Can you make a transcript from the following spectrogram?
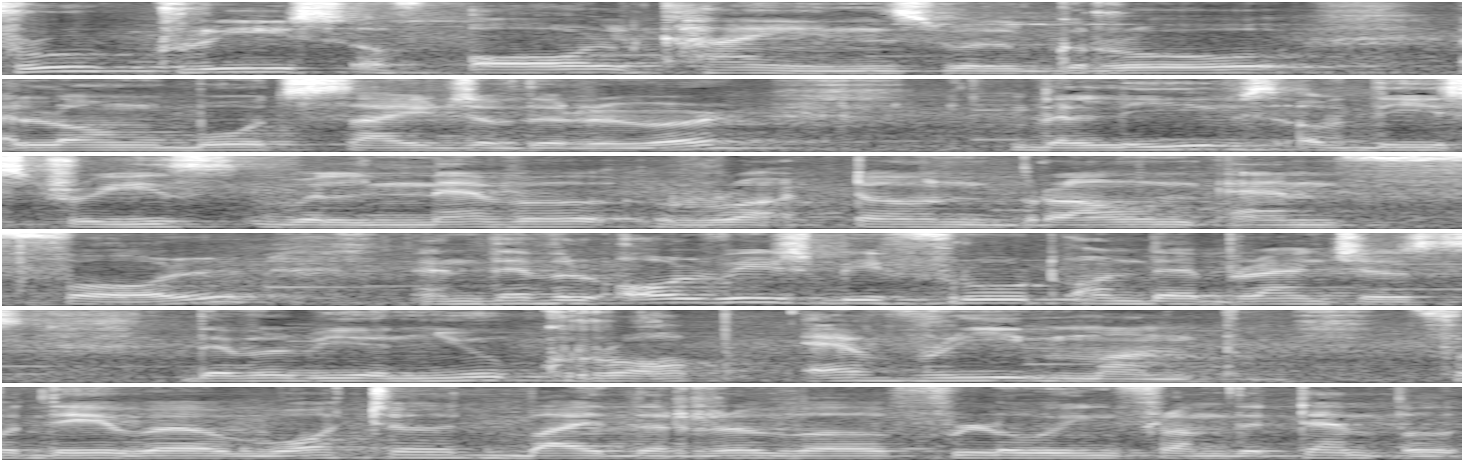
Fruit trees of all kinds will grow along both sides of the river. The leaves of these trees will never turn brown and fall, and there will always be fruit on their branches. There will be a new crop every month, for they were watered by the river flowing from the temple.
